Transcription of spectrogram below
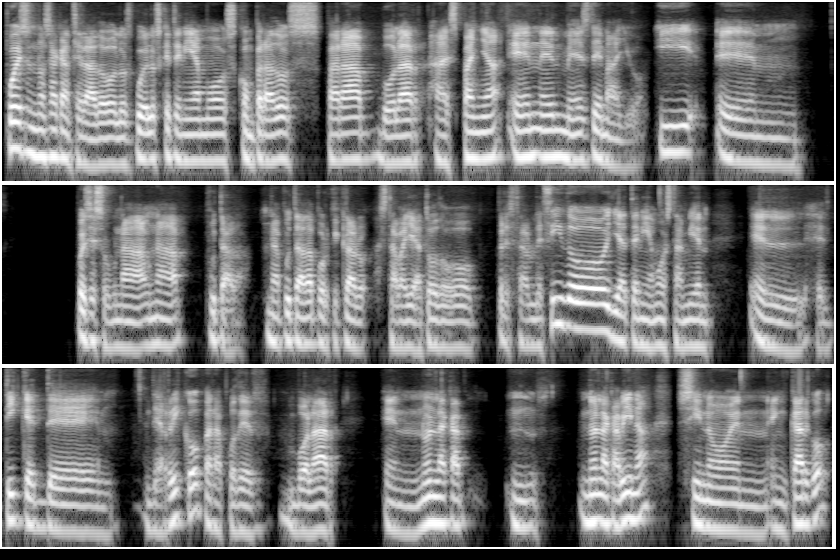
pues nos ha cancelado los vuelos que teníamos comprados para volar a España en el mes de mayo. Y em, pues eso, una, una, putada. Una putada porque, claro, estaba ya todo preestablecido, ya teníamos también el, ticket de, Rico para poder volar en, no, en la, no en la cabina, sino en, cargo,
